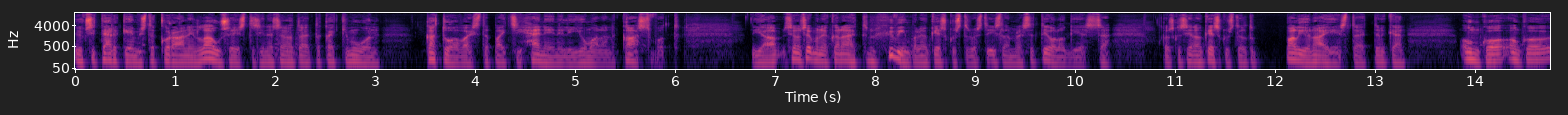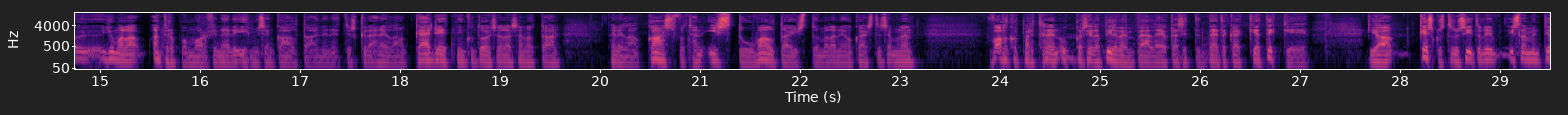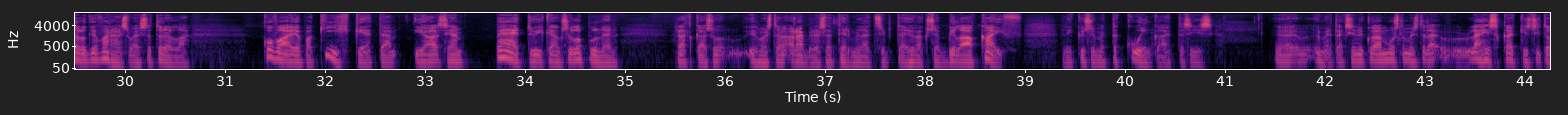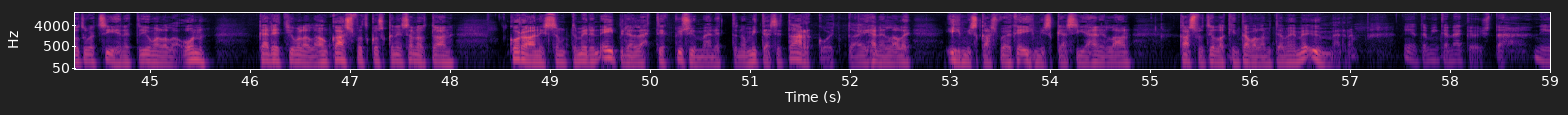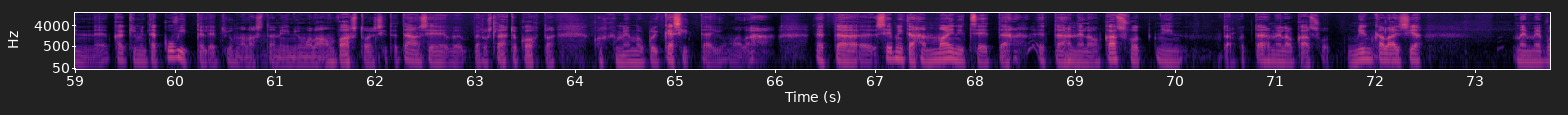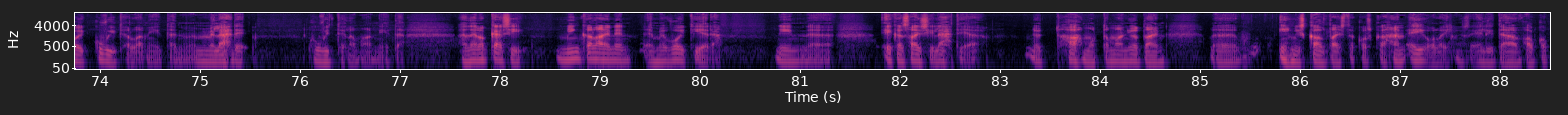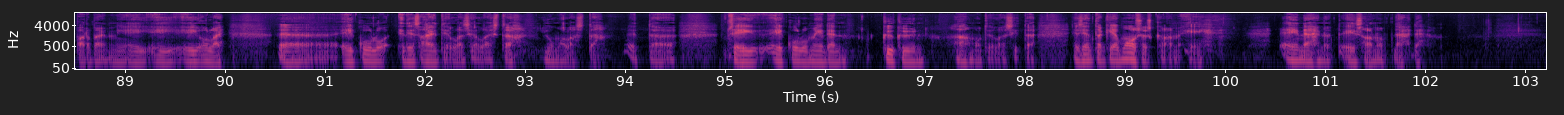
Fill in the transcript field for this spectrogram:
yksi tärkeimmistä Koranin lauseista. Siinä sanotaan, että kaikki muu on katoavaista paitsi hänen eli Jumalan kasvot. Ja se on semmoinen, joka on aiheuttanut hyvin paljon keskustelusta islamilaisessa teologiassa, koska siellä on keskusteltu paljon aiheesta, että mikä, onko, onko Jumala antropomorfinen eli ihmisen kaltainen, että jos hänellä on kädet, niin kuin toisella sanotaan, hänellä on kasvot, hän istuu valtaistuimella, niin onko sitten semmoinen valkopartainen ukko siellä pilven päällä, joka sitten näitä kaikkia tekee. Ja keskustelu siitä oli islamin teologian varhaisvaiheessa todella kovaa jopa kiihkeätä, ja sehän päättyi ikään kuin se lopullinen ratkaisu ilmeisesti arabilaisella termillä, että se pitää hyväksyä bila kaif, eli kysymättä kuinka, että siis ymmärtääkseni nykyään muslimista lähes kaikki sitoutuvat siihen, että Jumalalla on kädet, Jumalalla on kasvot, koska ne sanotaan Koranissa, mutta meidän ei pidä lähteä kysymään, että no mitä se tarkoittaa. Ei hänellä ole ihmiskasvoja eikä ihmiskäsiä, hänellä on kasvot jollakin tavalla, mitä me emme ymmärrä. Niin, että minkä näköistä. Niin kaikki mitä kuvittelet Jumalasta, niin Jumala on vastoin sitä. Tämä on se peruslähtökohta, koska me emme voi käsittää Jumalaa. Että se mitä hän mainitsee, että, että hänellä on kasvot, niin tarkoittaa, että hänellä on kasvot. Minkälaisia? Me emme voi kuvitella niitä, me emme lähde kuvittelemaan niitä. Hänellä on käsi, minkälainen, emme voi tiedä, niin eikä saisi lähteä nyt hahmottamaan jotain äh, ihmiskaltaista, koska hän ei ole ihmis. Eli tämä valkopartainen niin ei, ei, ei ole, äh, ei kuulu edes ajatella sellaista Jumalasta, että se ei, ei kuulu meidän kykyyn hahmotella sitä. Ja sen takia Mooseskaan ei, ei nähnyt, ei saanut nähdä.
